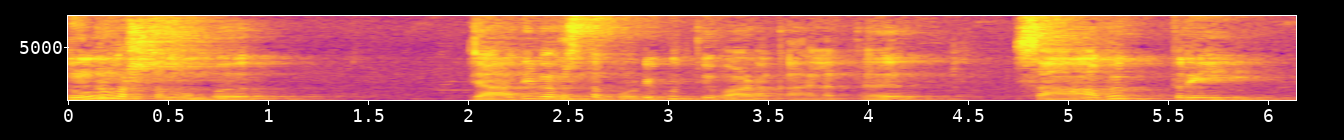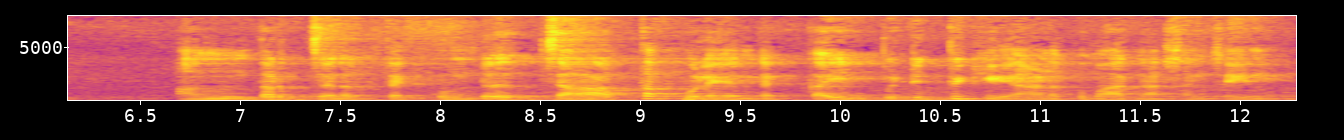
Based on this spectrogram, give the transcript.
നൂറ് വർഷം മുമ്പ് ജാതി വ്യവസ്ഥ പൊടികുത്തി വാണ കാലത്ത് സാവിത്രി അന്തർജനത്തെ കൊണ്ട് ചാത്തപ്പുലയന്റെ കൈ പിടിപ്പിക്കുകയാണ് കുമാരനാശൻ ചെയ്യുന്നത്.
